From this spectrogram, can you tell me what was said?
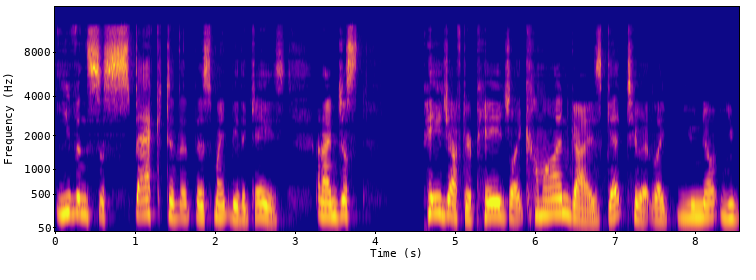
even suspect that this might be the case. And I'm just page after page like come on guys get to it like you know you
